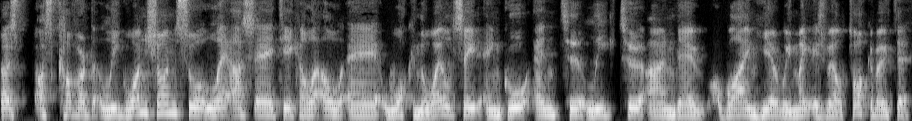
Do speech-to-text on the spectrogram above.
that's us covered League One, Sean. So let us uh, take a little uh, walk in the wild side and go into League Two. And uh, while I'm here, we might as well talk about it.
